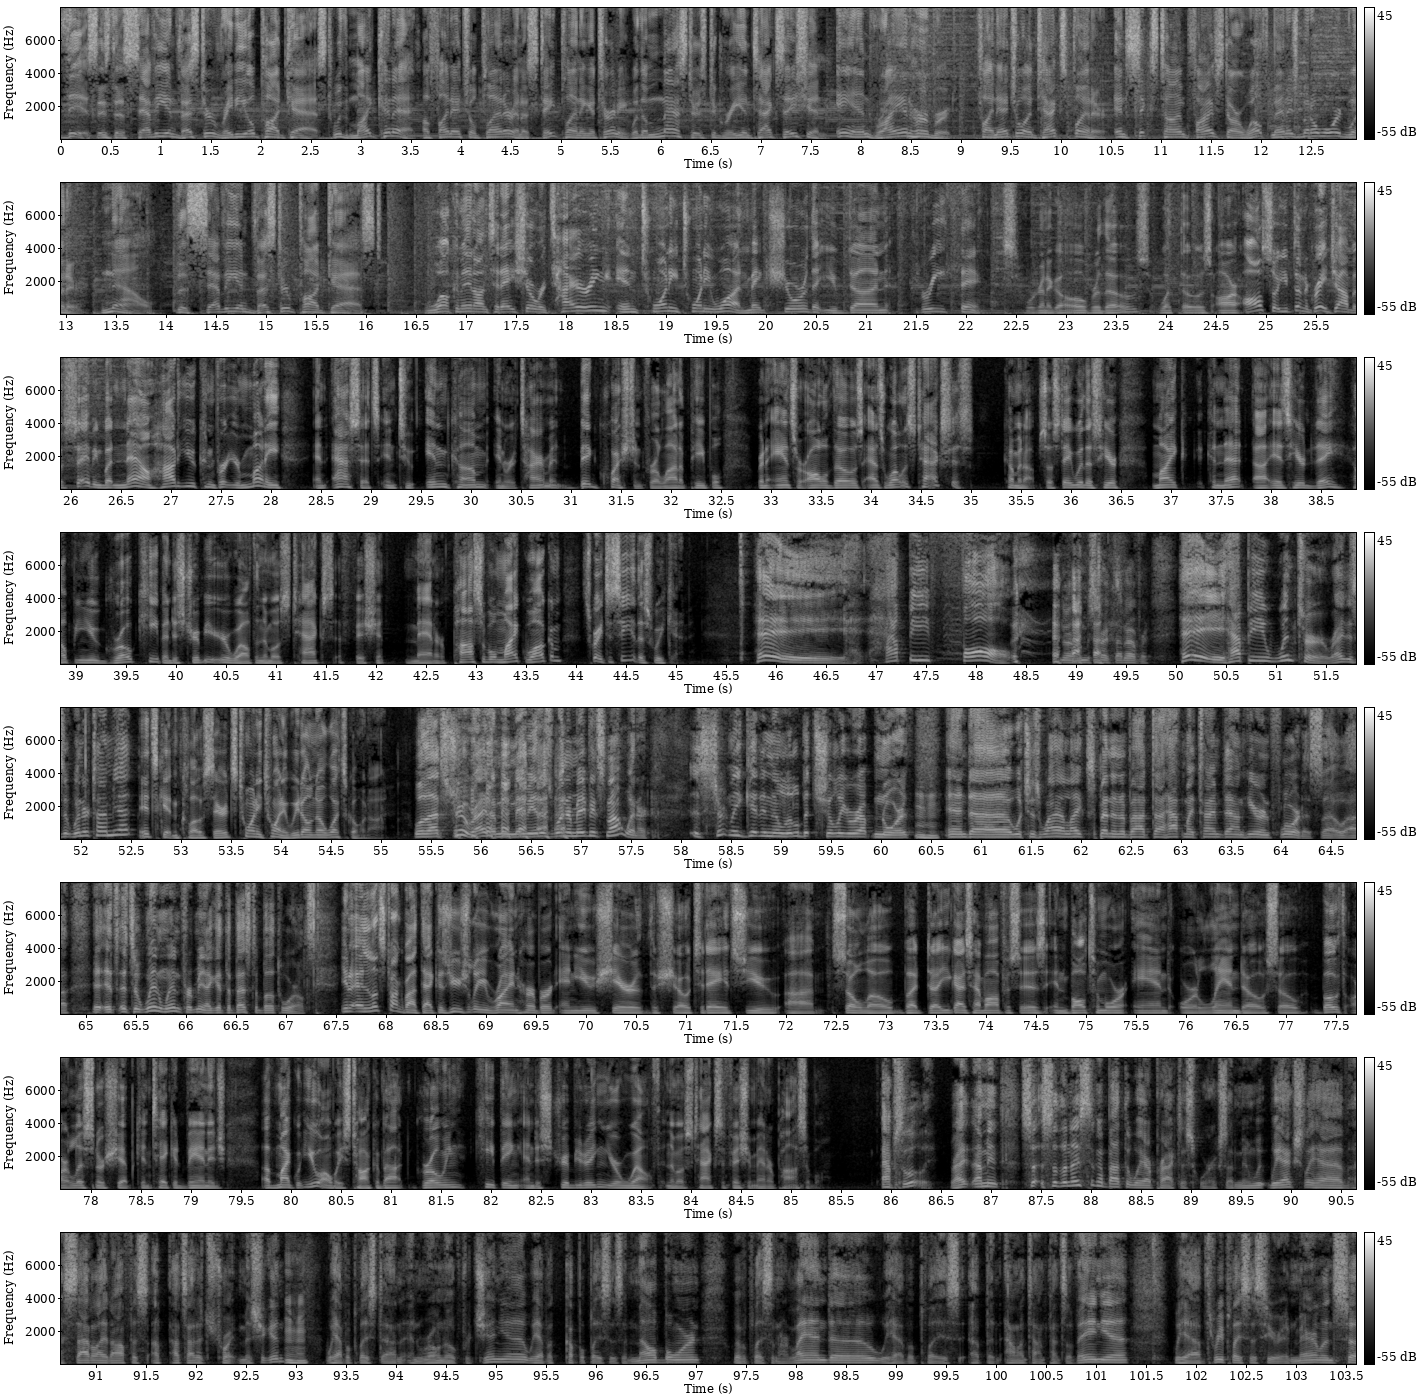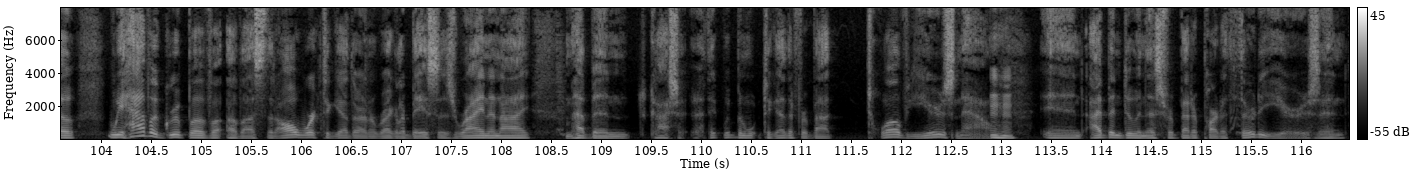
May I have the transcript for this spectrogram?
This is the Savvy Investor Radio Podcast with Mike Canet, a financial planner and estate planning attorney with a master's degree in taxation, and Ryan Herbert, financial and tax planner and six time five star wealth management award winner. Now, the Savvy Investor Podcast. Welcome in on today's show, Retiring in 2021. Make sure that you've done three things. We're going to go over those, what those are. Also, you've done a great job of saving, but now how do you convert your money and assets into income in retirement? Big question for a lot of people. We're going to answer all of those as well as taxes coming up. So stay with us here. Mike Canet uh, is here today helping you grow, keep, and distribute your wealth in the most tax efficient manner possible. Mike, welcome. It's great to see you this weekend. Hey, happy fall. no, let me start that over. Hey, happy winter, right? Is it wintertime yet? It's getting close there. It's 2020. We don't know what's going on. Well, that's true, right? I mean, maybe it is winter, maybe it's not winter. It's certainly getting a little bit chillier up north, mm-hmm. and uh, which is why I like spending about uh, half my time down here in Florida. So uh, it's it's a win win for me. I get the best of both worlds. You know, and let's talk about that because usually Ryan Herbert and you share the show. Today it's you uh, solo, but uh, you guys have offices in Baltimore and Orlando, so both our listenership can take advantage of Mike, what you always talk about growing, keeping, and distributing your wealth in the most tax efficient manner possible. Absolutely. Right. I mean, so, so the nice thing about the way our practice works, I mean, we, we actually have a satellite office up outside of Detroit, Michigan. Mm-hmm. We have a place down in Roanoke, Virginia. We have a couple places in Melbourne. We have a place in Orlando. We have a place up in Allentown, Pennsylvania. We have three places here in Maryland. So we have a group of, of us that all work together on a regular basis. Ryan and I have been, gosh, I think we've been together for about 12 years now. Mm-hmm. And I've been doing this for a better part of 30 years. And,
